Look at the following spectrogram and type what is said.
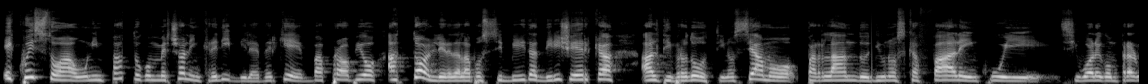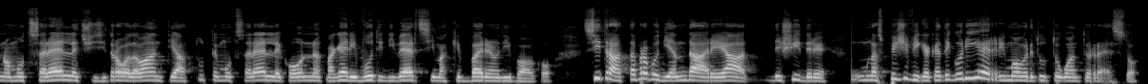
e questo ha un impatto commerciale incredibile perché va proprio a togliere dalla possibilità di ricerca altri prodotti. Non stiamo parlando di uno scaffale in cui si vuole comprare una mozzarella e ci si trova davanti a tutte mozzarelle con magari voti diversi ma che variano di poco. Si tratta proprio di andare a decidere una specifica categoria e rimuovere tutto quanto il resto.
